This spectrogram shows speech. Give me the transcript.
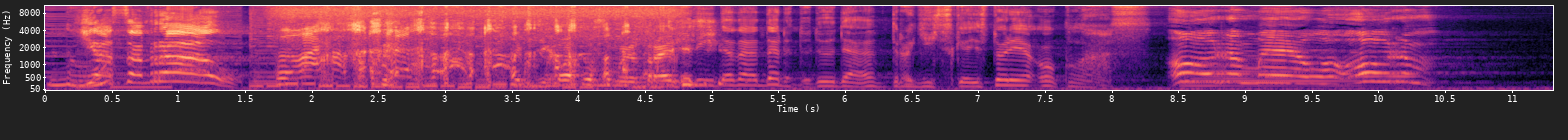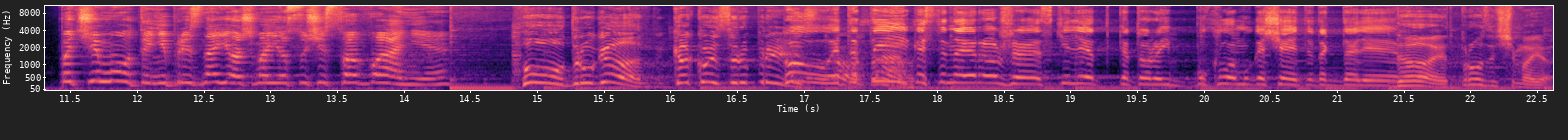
Ну, Я соврал! Трагическая история, о класс. О, Ромео, о, Ром... Почему ты не признаешь мое существование? О, друган, какой сюрприз! О, это ты, костяная рожа, скелет, который бухлом угощает и так далее. Да, это прозвище мое.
